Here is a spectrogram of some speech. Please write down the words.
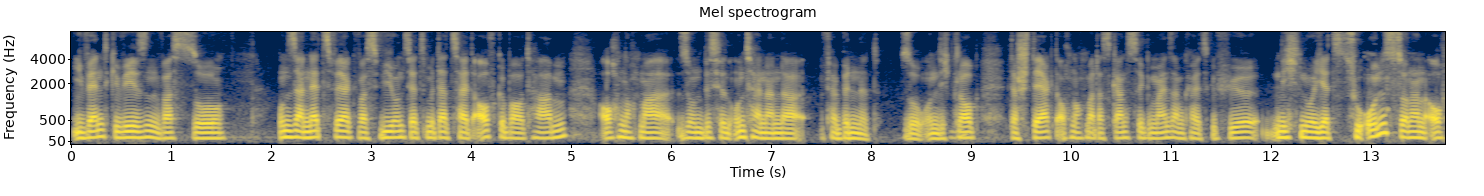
Event gewesen, was so unser Netzwerk, was wir uns jetzt mit der Zeit aufgebaut haben, auch nochmal so ein bisschen untereinander verbindet. So, und ich glaube, das stärkt auch nochmal das ganze Gemeinsamkeitsgefühl, nicht nur jetzt zu uns, sondern auch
